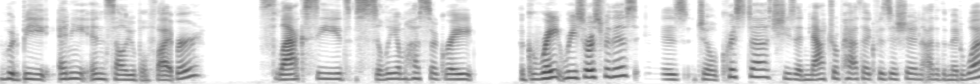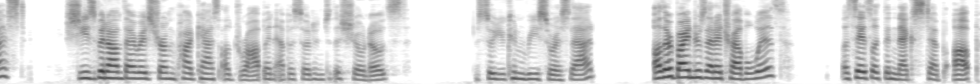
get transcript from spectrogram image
would be any insoluble fiber. Flax seeds, psyllium husks are great. A great resource for this is Jill Crista. She's a naturopathic physician out of the Midwest. She's been on Thyroid Strong podcast. I'll drop an episode into the show notes so you can resource that. Other binders that I travel with, let's say it's like the next step up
